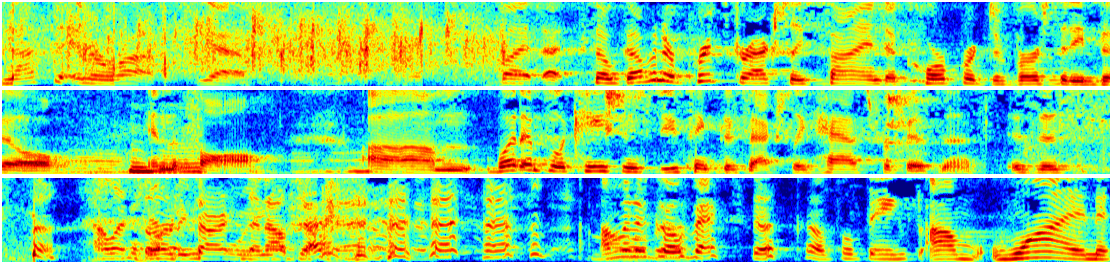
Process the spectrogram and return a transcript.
not to interrupt, yes. But uh, so Governor Pritzker actually signed a corporate diversity bill mm-hmm. in the mm-hmm. fall. Um, what implications do you think this actually has for business? Is this? I'll let start and then I'll jump in. I'm going to go back to a couple things. Um, one,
